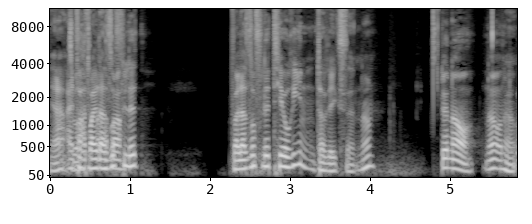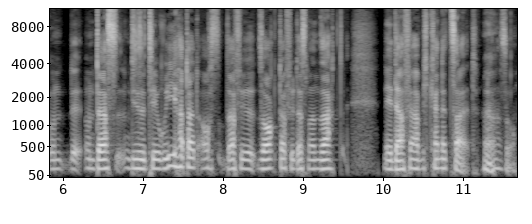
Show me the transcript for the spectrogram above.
Ja, ja einfach so weil da so viele, weil da so viele Theorien unterwegs sind, ne? Genau, ne? Und, ja. und, und das, diese Theorie hat halt auch dafür, sorgt dafür, dass man sagt, nee, dafür habe ich keine Zeit. Ja. Ne? So.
